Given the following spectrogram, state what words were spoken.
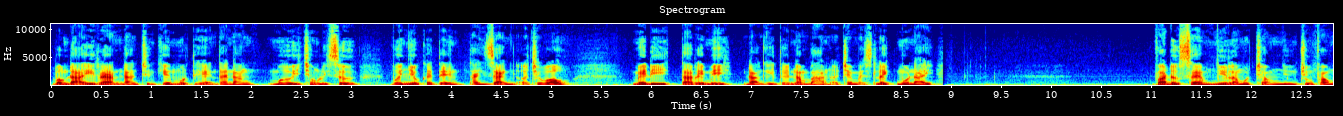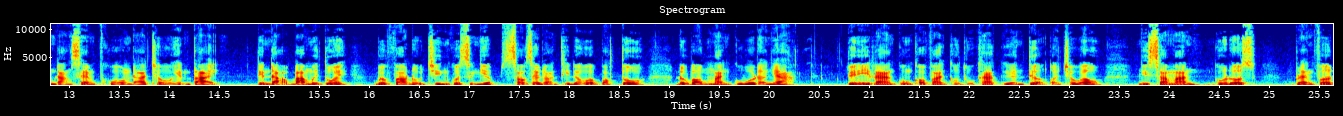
Bóng đá Iran đang chứng kiến một thế hệ tài năng mới trong lịch sử với nhiều cái tên thành danh ở châu Âu. Mehdi Taremi đã ghi tới 5 bàn ở Champions League mùa này và được xem như là một trong những trung phong đáng xem của bóng đá châu Âu hiện tại. Tiền đạo 30 tuổi bước vào độ chín của sự nghiệp sau giai đoạn thi đấu ở Porto, đội bóng mạnh của Bồ Đào Nha. Tuyển Iran cũng có vài cầu thủ khác gây ấn tượng ở châu Âu như Saman Godos, Brentford,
